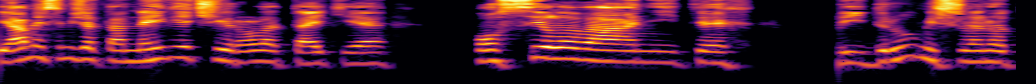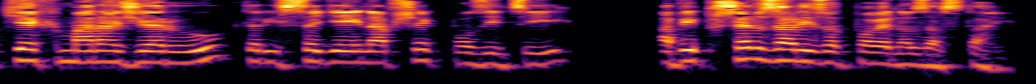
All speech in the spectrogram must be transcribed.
Já myslím, že ta největší role teď je posilování těch lídrů, myšleno těch manažerů, kteří sedějí na všech pozicích, aby převzali zodpovědnost za vztahy.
